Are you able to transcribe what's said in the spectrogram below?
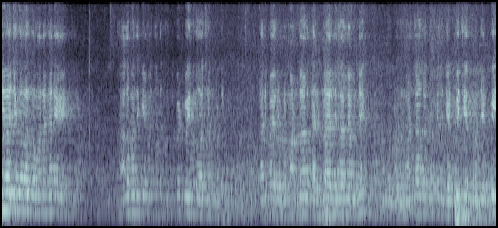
నియోజకవర్గం అనగానే చాలా మందికి ఏమైందంటే సిద్దిపేట కావచ్చు అనుకుంటారు కానీ మరి రెండు మండలాలు కరీంనగర్ జిల్లాలోనే ఉన్నాయి. రెండు మండలాల్లో నుంచి జడ్పీ చేతులు జడ్పీ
